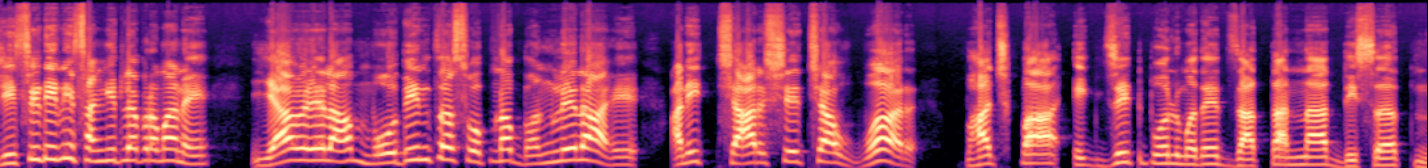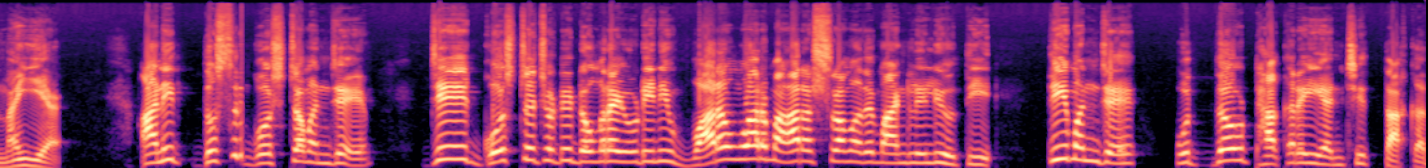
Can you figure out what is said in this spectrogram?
जे सी डीने सांगितल्याप्रमाणे या वेळेला मोदींचं स्वप्न भंगलेलं आहे आणि चारशेच्या वर भाजपा एक्झिट पोलमध्ये जाताना दिसत नाहीये. आणि दुसरी गोष्ट म्हणजे जी गोष्ट छोटी डोंगरा एवढीनी वारंवार महाराष्ट्रामध्ये मांडलेली होती ती म्हणजे उद्धव ठाकरे यांची ताकद.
